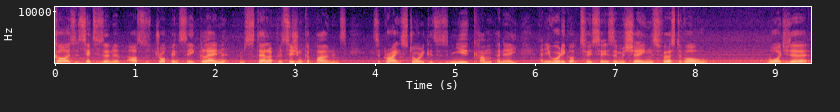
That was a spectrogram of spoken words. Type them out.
guys at Citizen have asked us to drop in to see Glenn from Stellar Precision Components. It's a great story because it's a new company and you've already got two Citizen machines. First of all, why'd you do it?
